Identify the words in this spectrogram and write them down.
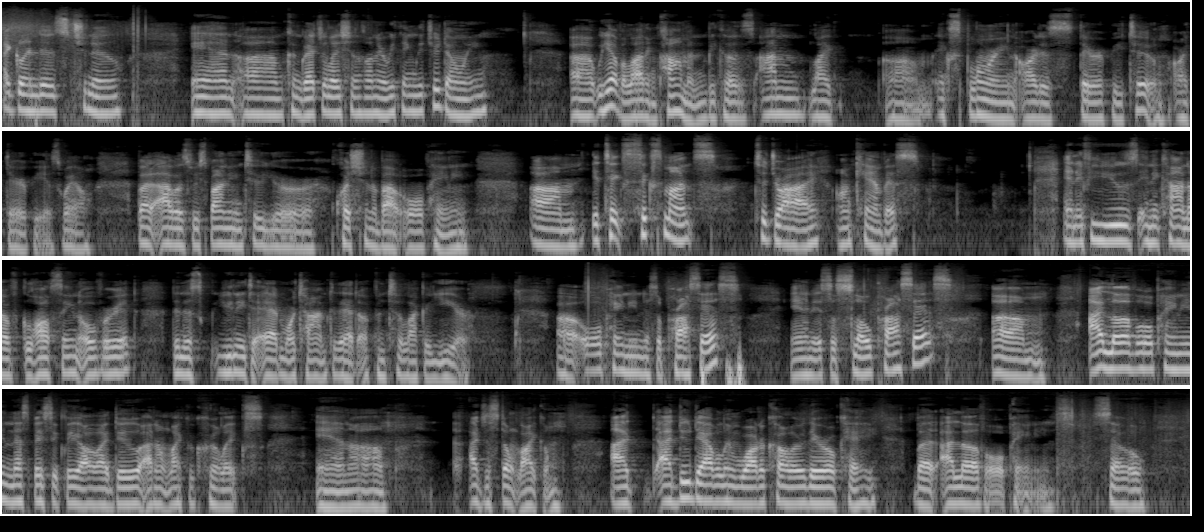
Hi, Glenda. It's Chanu. And um, congratulations on everything that you're doing. Uh, we have a lot in common because I'm like um, exploring artist therapy too, art therapy as well. But I was responding to your question about oil painting. Um, it takes six months to dry on canvas. And if you use any kind of glossing over it, then you need to add more time to that up until like a year. Uh, oil painting is a process and it's a slow process. Um, I love oil painting. That's basically all I do. I don't like acrylics and uh, I just don't like them. I, I do dabble in watercolor, they're okay, but I love oil paintings. So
